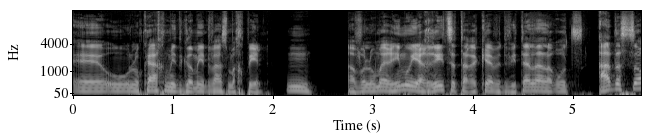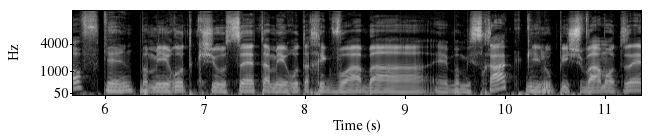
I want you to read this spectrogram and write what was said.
אה, הוא לוקח מדגמית ואז מכפיל. אמ, אבל הוא אומר, אם הוא יריץ את הרכבת וייתן לה לרוץ עד הסוף, כן. במהירות, כשהוא עושה את המהירות הכי גבוהה ב, אה, במשחק, כאילו פי 700 זה,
